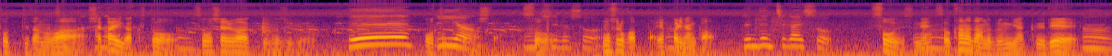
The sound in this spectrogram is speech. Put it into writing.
取ってたのは社会学とうん。ソーシャルワークの授業を取ってました。そう。面白そう。面白かった。やっぱりなんか、全然違いそう。そうですね、うん。そうカナダの文脈でうん。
